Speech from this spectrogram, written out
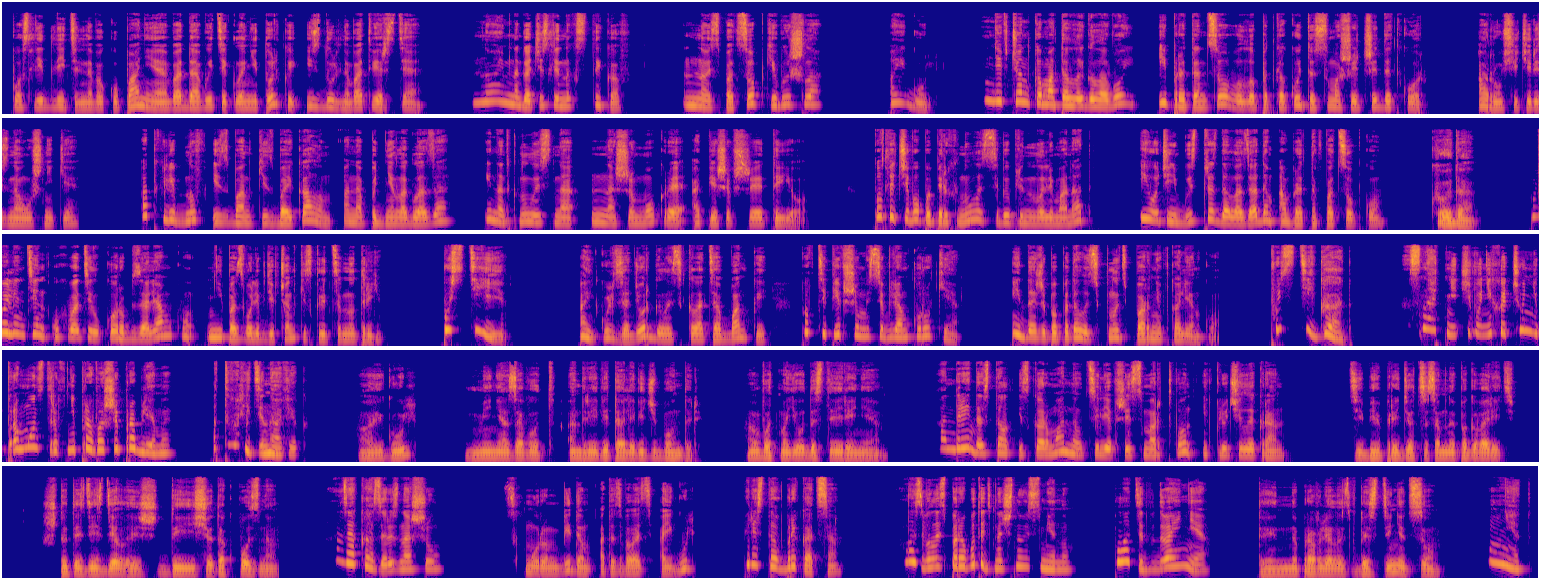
После длительного купания вода вытекла не только из дульного отверстия, но и многочисленных стыков. Но из подсобки вышла Айгуль. Девчонка мотала головой и протанцовывала под какой-то сумасшедший деткор, орущий через наушники. Отхлебнув из банки с Байкалом, она подняла глаза и наткнулась на наше мокрое, опешившее трио. После чего поперхнулась, выплюнула лимонад и очень быстро сдала задом обратно в подсобку. «Куда?» Валентин ухватил короб за лямку, не позволив девчонке скрыться внутри. «Пусти!» Айгуль задергалась, колотя банкой по вцепившемуся в лямку руке и даже попыталась пнуть парня в коленку. «Пусти, гад!» Знать ничего не хочу ни про монстров, ни про ваши проблемы. Отвалите нафиг. Айгуль, меня зовут Андрей Витальевич Бондарь. Вот мое удостоверение. Андрей достал из кармана уцелевший смартфон и включил экран. Тебе придется со мной поговорить. Что ты здесь делаешь, да еще так поздно? Заказы разношу. С хмурым видом отозвалась Айгуль, перестав брыкаться. Вызвалась поработать в ночную смену. Платят вдвойне. «Ты направлялась в гостиницу?» «Нет.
